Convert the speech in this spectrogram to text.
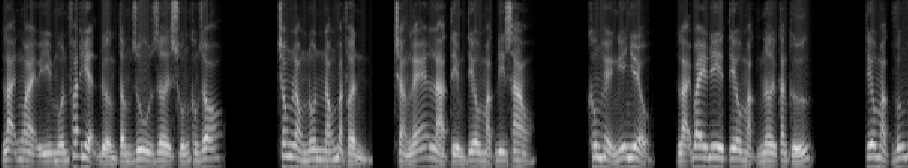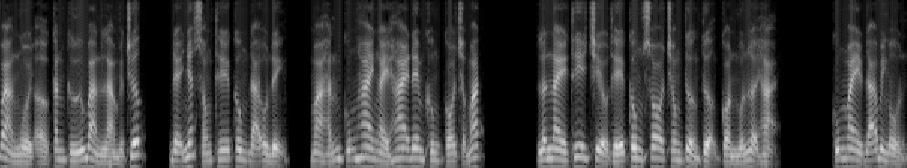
lại ngoài ý muốn phát hiện đường tâm du rơi xuống không rõ. Trong lòng nôn nóng vạn phần, chẳng lẽ là tìm tiêu mặc đi sao? Không hề nghĩ nhiều, lại bay đi tiêu mặc nơi căn cứ. Tiêu mặc vững vàng ngồi ở căn cứ bàn làm việc trước, đệ nhất sóng thế công đã ổn định, mà hắn cũng hai ngày hai đêm không có chấm mắt. Lần này thi triều thế công so trong tưởng tượng còn muốn lợi hại. Cũng may đã bình ổn.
